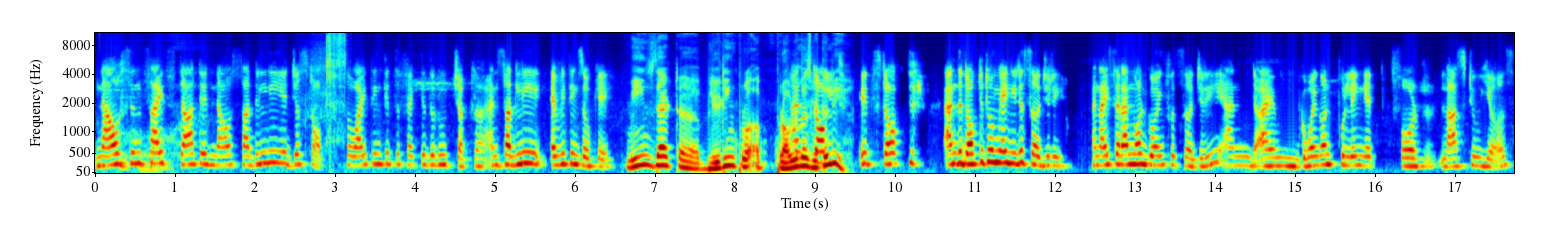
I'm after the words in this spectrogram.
Now, oh, since I started, now suddenly it just stopped. So I think it's affected the root chakra, and suddenly everything's okay. Means that uh, bleeding pro- uh, problem has literally it stopped, and the doctor told me I needed surgery, and I said I'm not going for surgery, and I'm going on pulling it for last two years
